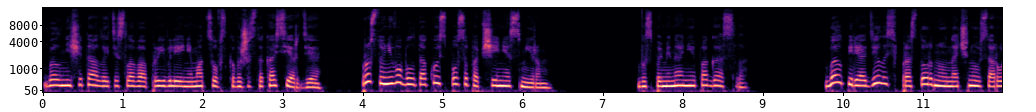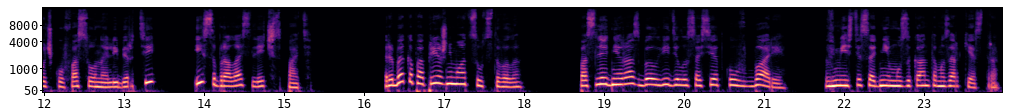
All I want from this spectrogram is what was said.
Белл не считала эти слова проявлением отцовского жестокосердия. Просто у него был такой способ общения с миром. Воспоминание погасло. Белл переоделась в просторную ночную сорочку фасона «Либерти» и собралась лечь спать. Ребекка по-прежнему отсутствовала. Последний раз Белл видела соседку в баре вместе с одним музыкантом из оркестра.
